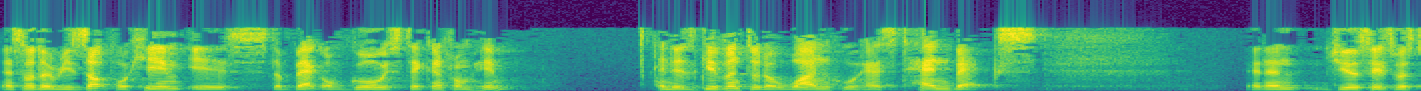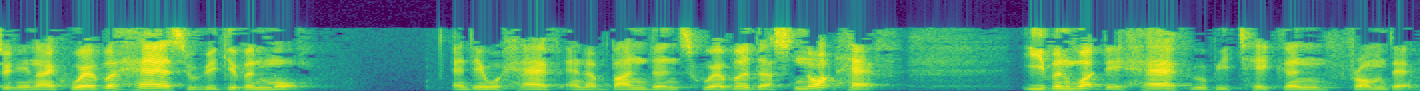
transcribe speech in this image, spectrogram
And so the result for him is the bag of gold is taken from him and is given to the one who has ten bags. And then Jesus says, verse 29, whoever has will be given more, and they will have an abundance. Whoever does not have, even what they have will be taken from them.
